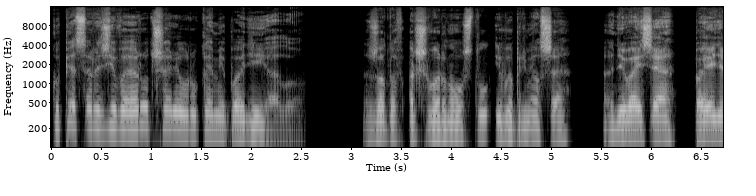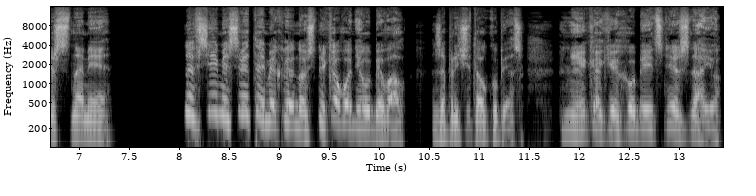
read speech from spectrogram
Купец, разевая рот, шарил руками по одеялу. Зотов отшвырнул стул и выпрямился. «Одевайся, поедешь с нами!» «Да всеми святыми клянусь, никого не убивал!» — запричитал купец. «Никаких убийц не знаю.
